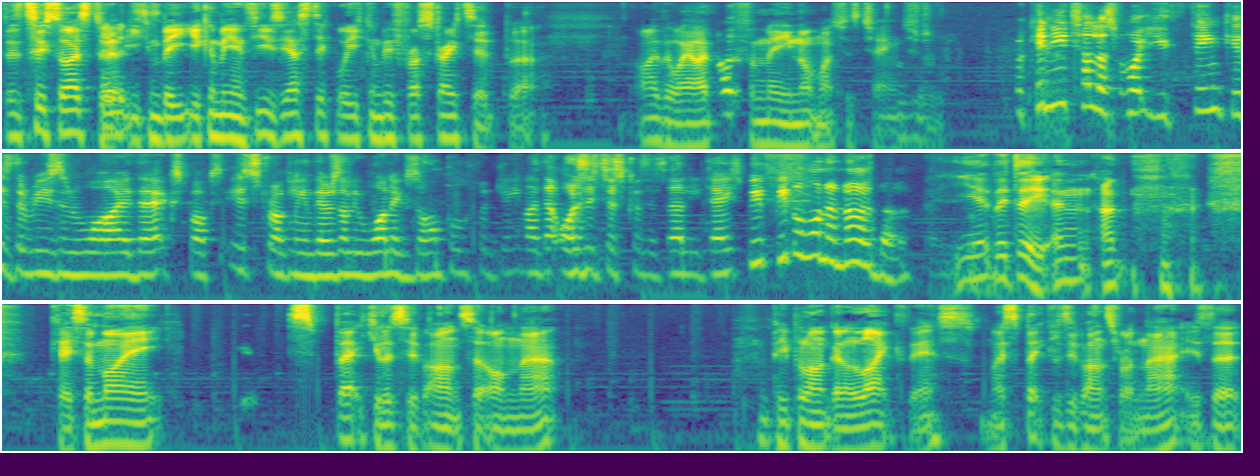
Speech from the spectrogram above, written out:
there's two sides to And it. You can be you can be enthusiastic or you can be frustrated, but either way, I, for me, not much has changed. Mm-hmm. But can you tell us what you think is the reason why the Xbox is struggling? There's only one example for a game like that, or is it just because it's early days? People want to know though. Yeah, they do. And I, okay, so my speculative answer on that. People aren't going to like this. My speculative answer on that is that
